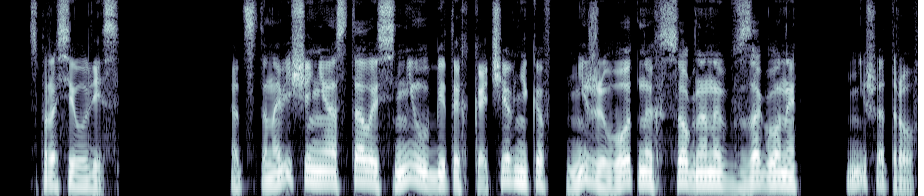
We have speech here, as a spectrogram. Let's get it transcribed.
— спросил лис. От становища не осталось ни убитых кочевников, ни животных, согнанных в загоны, ни шатров.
